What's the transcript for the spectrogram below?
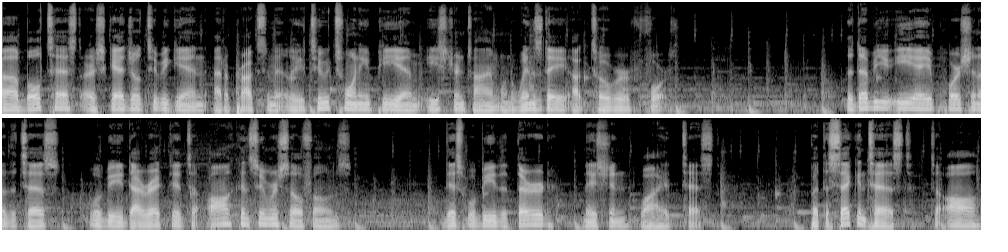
Uh, both tests are scheduled to begin at approximately 2:20 p.m. Eastern Time on Wednesday, October 4th. The WEA portion of the test will be directed to all consumer cell phones. This will be the third nationwide test. But the second test to all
